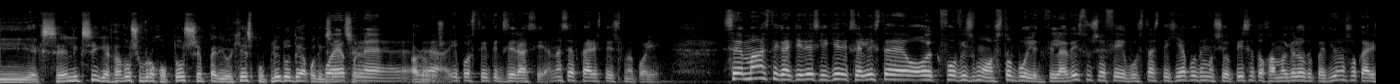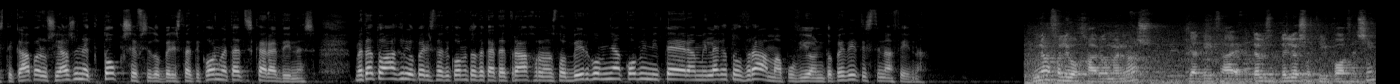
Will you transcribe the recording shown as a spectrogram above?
η εξέλιξη γιατί θα δώσει βροχοπτώσεις σε περιοχές που πλήττονται από την ξηρασία. Που έχουν ε, υποστεί την ξηρασία. Να σε ευχαριστήσουμε πολύ. Σε μάστιγα, κυρίες και κύριοι, εξελίσσεται ο εκφοβισμός, το bullying δηλαδή στους εφήβους. Τα στοιχεία που δημοσιοποίησε το χαμόγελο του παιδιού νοσοκαριστικά παρουσιάζουν εκτόξευση των περιστατικών μετά τις καραντίνες. Μετά το άγριο περιστατικό με το 14χρονο στον πύργο, μια ακόμη μητέρα μιλά για το δράμα που βιώνει το παιδί της στην Αθήνα. Νιώθω λίγο χαρούμενος γιατί θα τελειώσει αυτή η υπόθεση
